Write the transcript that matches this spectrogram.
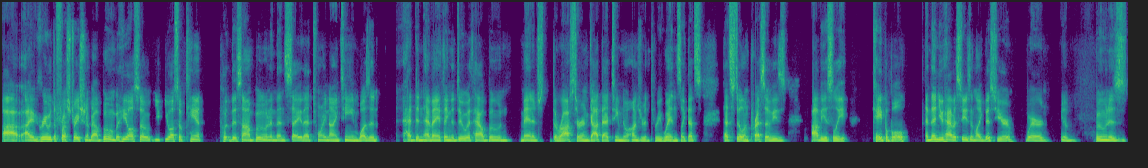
uh, I agree with the frustration about Boone, but he also you, you also can't put this on Boone and then say that 2019 wasn't had didn't have anything to do with how Boone managed the roster and got that team to 103 wins. Like that's that's still impressive. He's obviously capable. And then you have a season like this year where, you know, Boone is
